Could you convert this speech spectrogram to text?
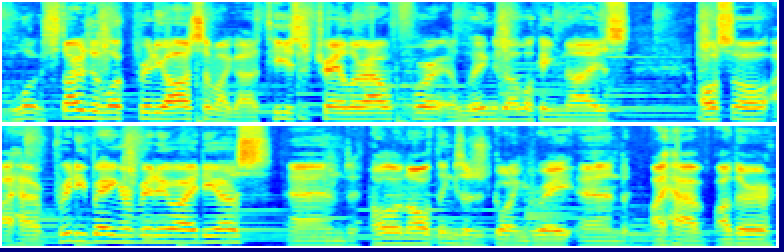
look, starting to look pretty awesome. I got a teaser trailer out for it, and things are looking nice. Also, I have pretty banger video ideas, and all in all, things are just going great, and I have other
